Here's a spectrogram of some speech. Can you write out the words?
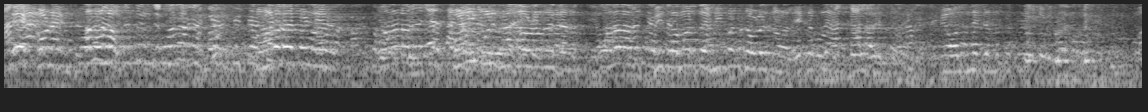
साहेब, कोणी पोलीस हात लावणार नाही त्याला. मी समर्थ आहे मी पण सवडे तोडाल एकच नाही हात का लावले सवडे? मी ऑलरेडी त्यांना सगळी होतो विचारतो. मला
